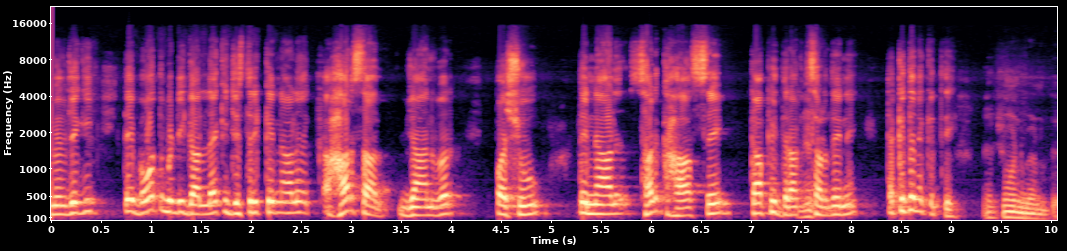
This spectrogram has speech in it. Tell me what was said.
ਮਿਲ ਜੇਗੀ। ਤੇ ਬਹੁਤ ਵੱਡੀ ਗੱਲ ਹੈ ਕਿ ਜਿਸ ਤਰੀਕੇ ਨਾਲ ਹਰ ਸਾਲ ਜਾਨਵਰ ਪਸ਼ੂ ਤੇ ਨਾਲ ਸੜਕ ਹਾਦਸੇ ਕਾਫੀ ਦਰਖਤ ਸੜਦੇ ਨੇ। ਤਾਂ ਕਿਤੇ ਨਾ ਕਿਤੇ। ਮਿੰਟ ਬਣਦੇ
